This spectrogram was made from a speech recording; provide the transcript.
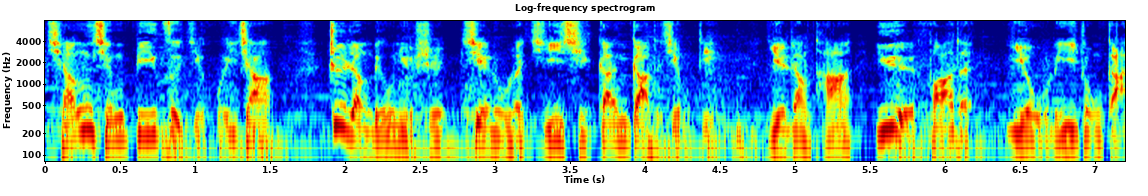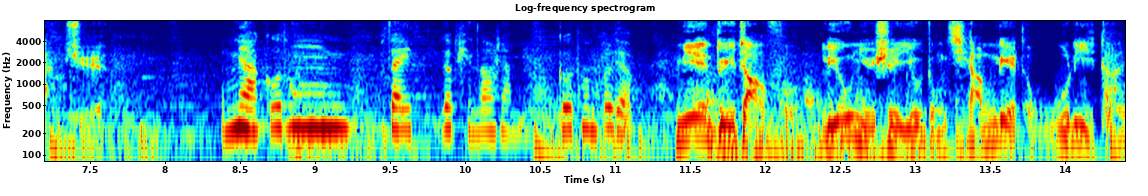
强行逼自己回家，这让刘女士陷入了极其尴尬的境地，也让她越发的有了一种感觉。我们俩沟通不在一个频道上面，沟通不了。面对丈夫，刘女士有种强烈的无力感，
